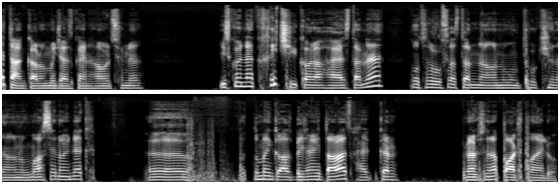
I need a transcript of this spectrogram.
այդ անկանում միջազգային հանրությունը Իսկ օրինակ խի չի կարա Հայաստանը, ոնց որ Ռուսաստանն անում, Թուրքիան անում, ասեն օրինակ մտնում են Ադրբեջանի տարածք հայկական բնակչությունը պաշտպանելու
